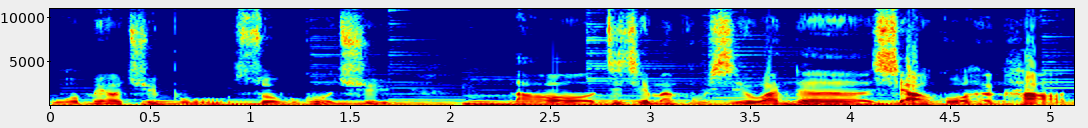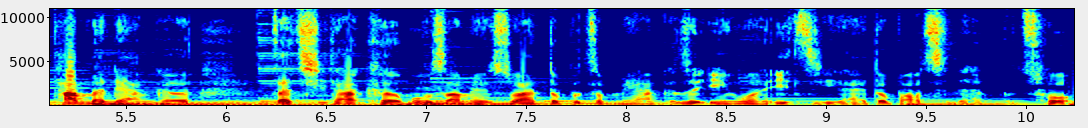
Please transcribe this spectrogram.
我没有去补，说不过去。然后姐姐们补习完的效果很好，她们两个在其他科目上面虽然都不怎么样，可是英文一直以来都保持得很不错。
